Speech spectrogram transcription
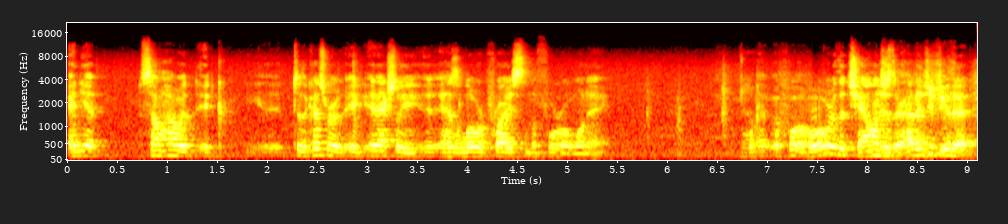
and yet somehow it, it, to the customer, it, it actually it has a lower price than the 401A. What what were the challenges there? How did you do that?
